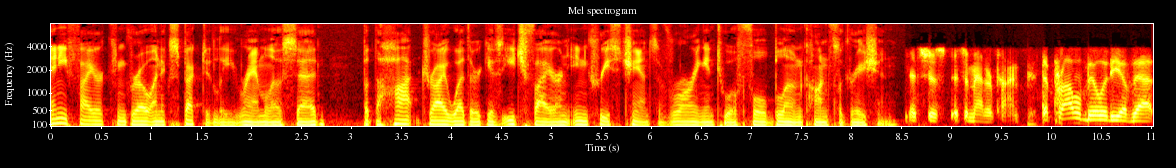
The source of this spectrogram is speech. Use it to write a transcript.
Any fire can grow unexpectedly, Ramlow said, but the hot, dry weather gives each fire an increased chance of roaring into a full-blown conflagration. It's just it's a matter of time. The probability of that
